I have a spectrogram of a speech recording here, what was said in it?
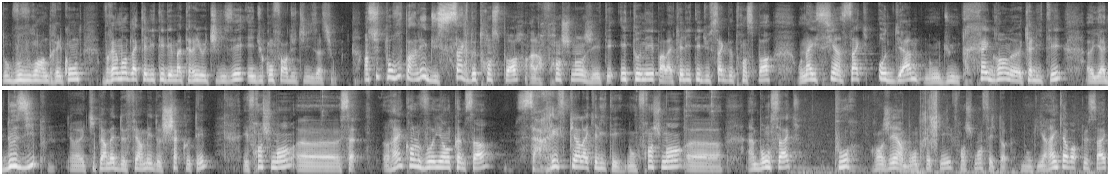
Donc vous vous rendrez compte vraiment de la qualité des matériaux utilisés et du confort d'utilisation. Ensuite, pour vous parler du sac de transport, alors franchement, j'ai été étonné par la qualité du sac de transport. On a ici un sac haut de gamme, donc d'une très grande qualité. Euh, il y a deux zips euh, qui permettent de fermer de chaque côté. Et franchement, euh, rien qu'en le voyant comme ça, ça respire la qualité. Donc franchement, un bon sac pour ranger un bon trépied, franchement, c'est top. Donc il n'y a rien qu'à voir que le sac.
